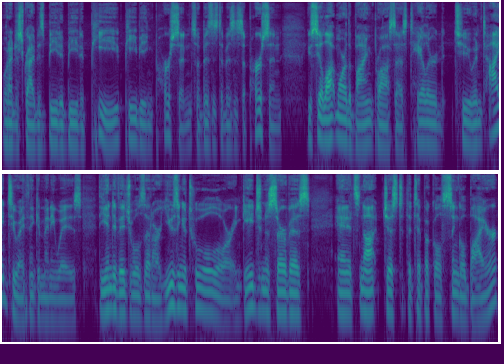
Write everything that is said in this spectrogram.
what I described as B to B to P, P being person, so business to business to person, you see a lot more of the buying process tailored to and tied to, I think, in many ways, the individuals that are using a tool or engaged in a service and it's not just the typical single buyer.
